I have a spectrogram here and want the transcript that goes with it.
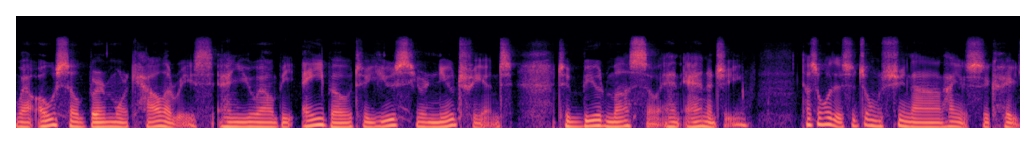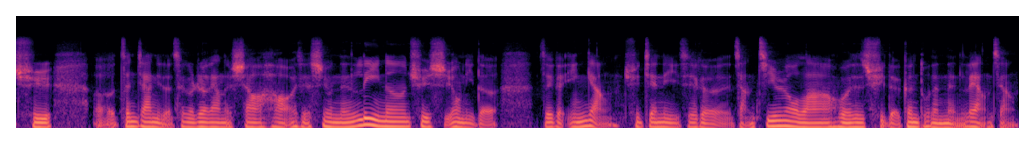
will also burn more calories, and you will be able to use your nutrient to build muscle and energy. 他说，或者是重训啊，它也是可以去呃增加你的这个热量的消耗，而且是有能力呢去使用你的这个营养去建立这个长肌肉啦，或者是取得更多的能量。这样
